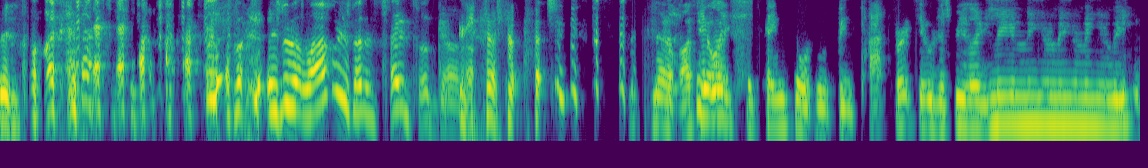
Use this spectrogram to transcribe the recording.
It's like, is it a laugh or is that his chainsaw going on? no, I It feel like would- the chainsaw would be Patrick. It would just be like Lee, Lee, Lee, Lee, Lee.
